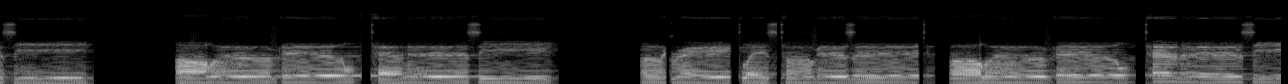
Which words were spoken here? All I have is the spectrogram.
Tennessee. Olive Hill, Tennessee. A great place to visit. Olive Hill, Tennessee.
